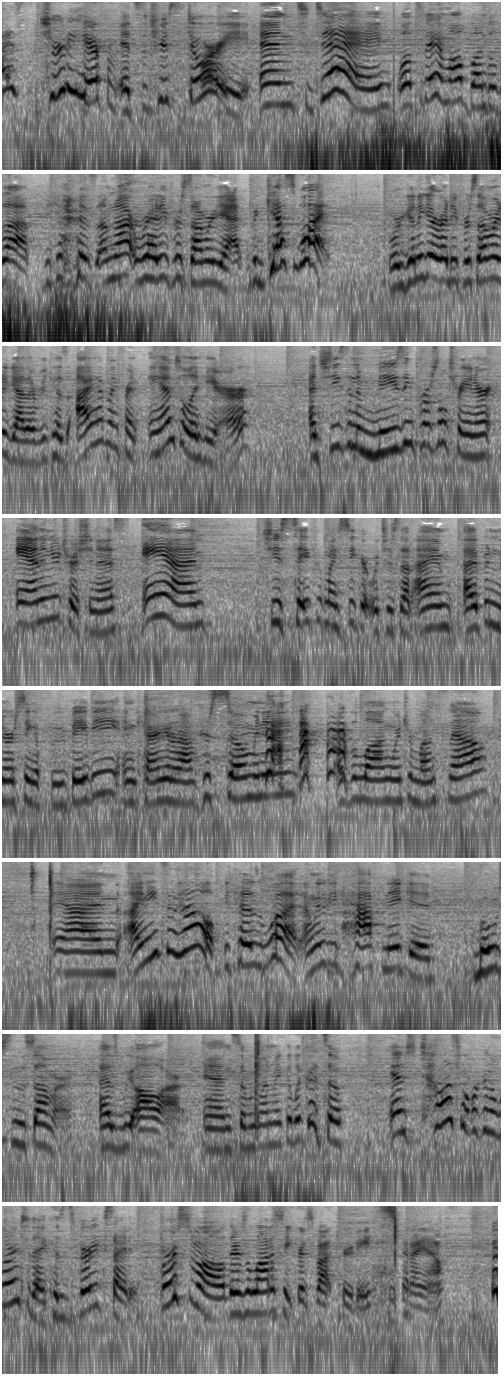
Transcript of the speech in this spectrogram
guys, Trudi here from It's the TruStory. And today, well, today I'm all bundled up because I'm not ready for summer yet. But guess what? We're gonna get ready for summer together because I have my friend Angela here, and she's an amazing personal trainer and a nutritionist, and she is safe with my secret, which is that I am I've been nursing a food baby and carrying it around for so many of the long winter months now and I need some help because what? I'm going to be half naked most of the summer, as we all are, and so we want to make it look good. So, and tell us what we're going to learn today because it's very exciting. First of all, there's a lot of secrets about Trudi that I know.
